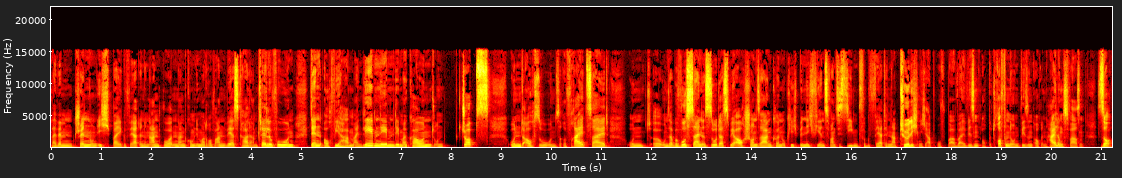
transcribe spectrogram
weil wenn Shannon und ich bei Gefährtinnen antworten, dann kommt immer drauf an, wer ist gerade am Telefon, denn auch wir haben ein Leben neben dem Account und Jobs und auch so unsere Freizeit. Und äh, unser Bewusstsein ist so, dass wir auch schon sagen können, okay, ich bin nicht 24-7 für Gefährte natürlich nicht abrufbar, weil wir sind auch Betroffene und wir sind auch in Heilungsphasen. So,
